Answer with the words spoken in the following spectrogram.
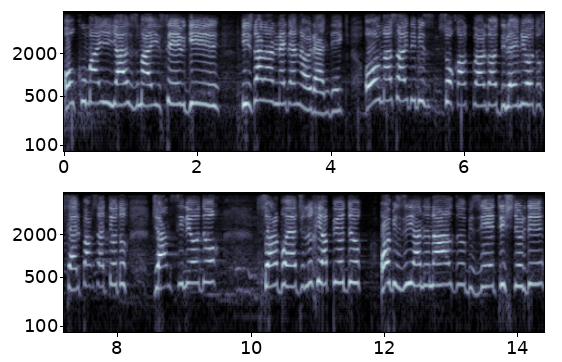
okumayı, yazmayı, sevgiyi, vicdan neden öğrendik. Olmasaydı biz sokaklarda dileniyorduk, selpak satıyorduk, cam siliyorduk. Sonra boyacılık yapıyorduk. O bizi yanına aldı, bizi yetiştirdi,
